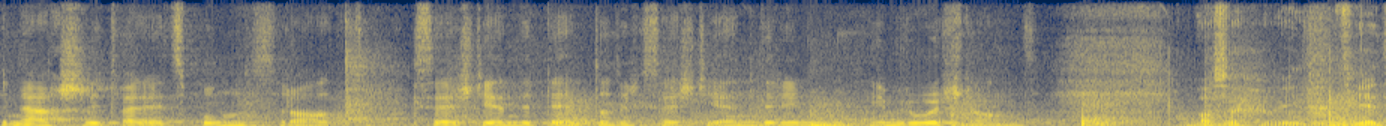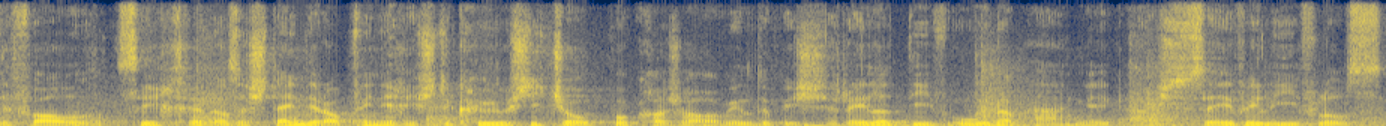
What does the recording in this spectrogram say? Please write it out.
Der nächste Schritt wäre jetzt Bundesrat. Siehst du die dort oder siehst du die im, im Ruhestand? Also auf jeden Fall sicher. Also Ständerat finde ich ist der kühlste Job, den du haben kannst, weil du bist relativ unabhängig, hast sehr viel Einfluss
